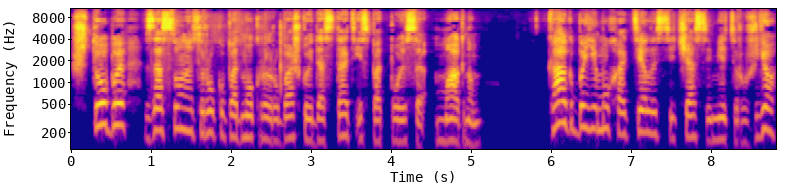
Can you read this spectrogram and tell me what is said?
чтобы засунуть руку под мокрую рубашку и достать из-под пояса магнум. Как бы ему хотелось сейчас иметь ружье,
